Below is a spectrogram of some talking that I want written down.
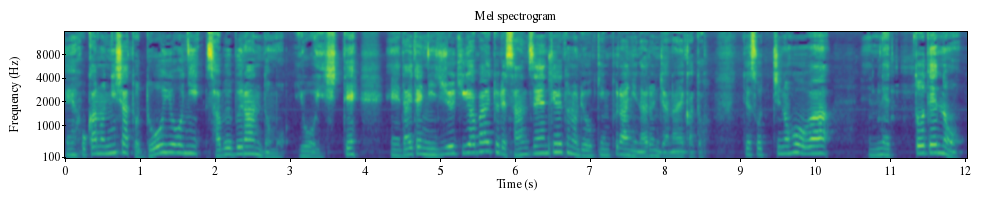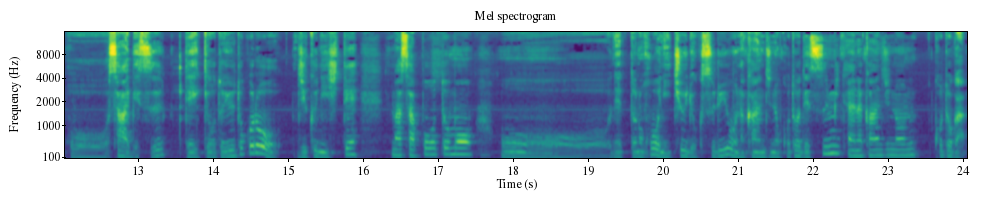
えー、他の2社と同様にサブブランドも用意して、えー、だいたい 20GB で3000円程度の料金プランになるんじゃないかと。で、そっちの方は、ネットでのサービス提供というところを軸にして、まあ、サポートも、ネットの方に注力するような感じのことです、みたいな感じのことが、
